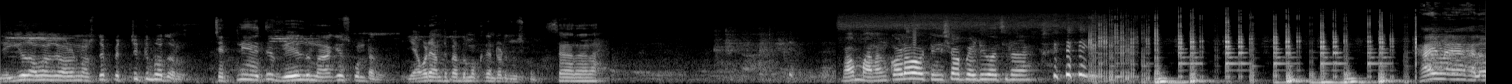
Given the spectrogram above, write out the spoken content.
నెయ్యి లవర్స్ ఎవరైనా వస్తే పిచ్చెక్కిపోతారు. చట్నీ అయితే వేళ్ళు నాకేసుకుంటారు. ఎవడు ఎంత పెద్ద మొక్క తింటాడో చూసుకుంటారు సరేరా బా మనం కూడా ఓ టీ షాప్ పెట్టి వచ్చినా? హాయ్ మయ హలో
